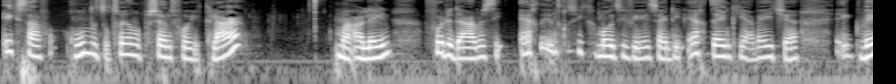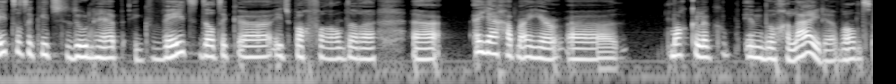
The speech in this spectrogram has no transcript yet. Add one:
Ik sta 100 tot 200% voor je klaar. Maar alleen voor de dames die echt intrinsiek gemotiveerd zijn. Die echt denken, ja weet je, ik weet dat ik iets te doen heb. Ik weet dat ik uh, iets mag veranderen. Uh, En jij gaat mij hier uh, makkelijk in begeleiden. Want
